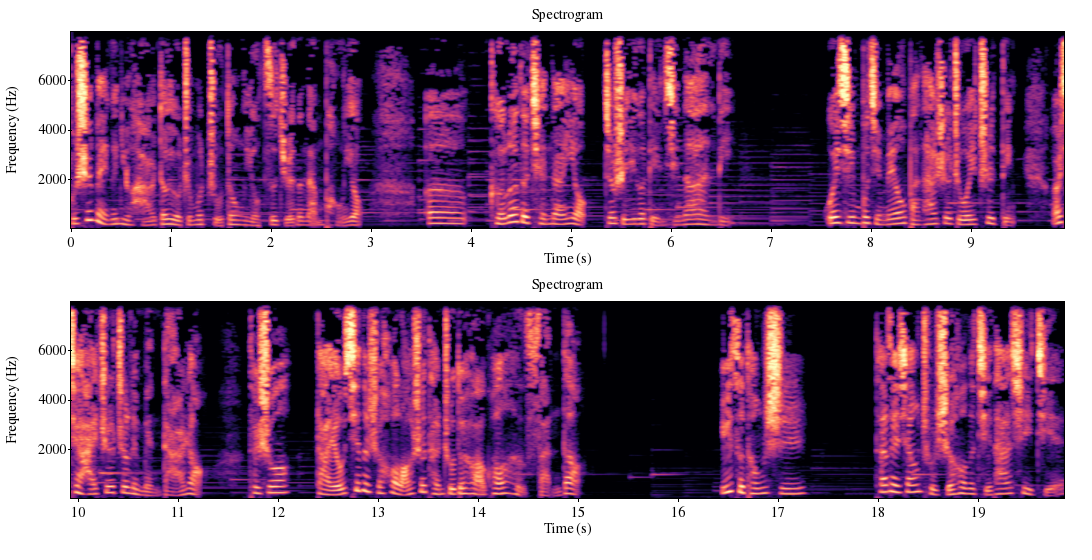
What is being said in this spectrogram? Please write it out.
不是每个女孩都有这么主动、有自觉的男朋友，呃，可乐的前男友就是一个典型的案例。微信不仅没有把他设置为置顶，而且还设置了免打扰。他说打游戏的时候老是弹出对话框，很烦的。与此同时，他在相处时候的其他细节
